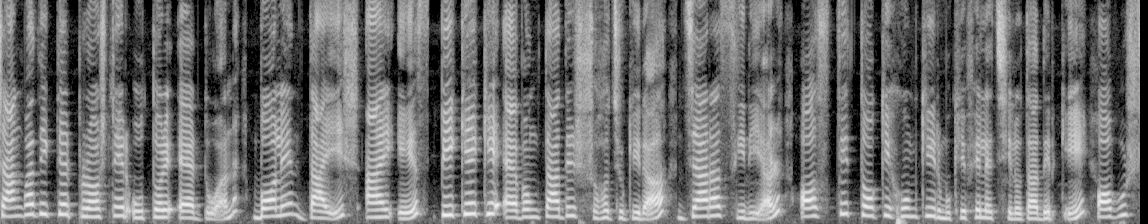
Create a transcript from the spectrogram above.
সাংবাদিকদের প্রশ্নের উত্তরে এরদোয়ান বলেন দাইশ আইএস পিকেকে এবং তাদের সহযোগীরা যারা সিরিয়ার অস্তিত্বকে হুমকির মুখে ফেলেছিল তাদেরকে অবশ্য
